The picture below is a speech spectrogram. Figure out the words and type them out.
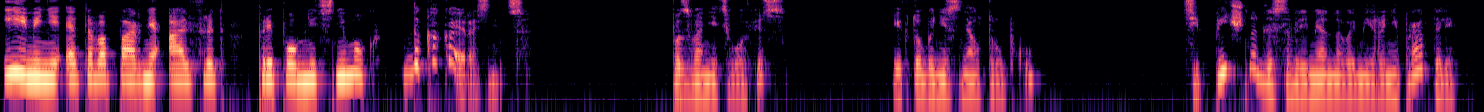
Имени этого парня Альфред припомнить не мог. Да какая разница? Позвонить в офис? И кто бы не снял трубку? Типично для современного мира, не правда ли? —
